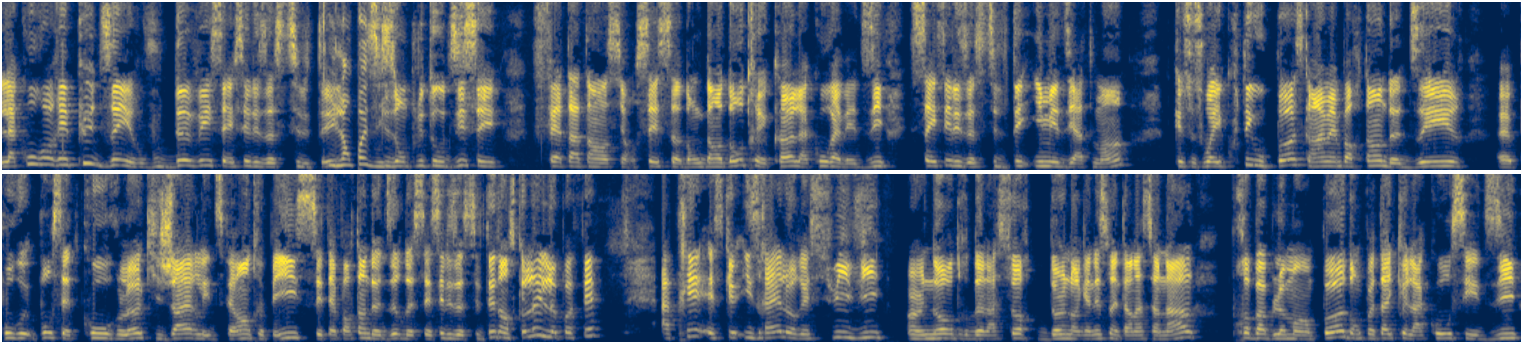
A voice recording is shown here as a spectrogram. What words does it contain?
la Cour aurait pu dire vous devez cesser les hostilités. Ils l'ont pas dit. Ce qu'ils ont plutôt dit, c'est faites attention. C'est ça. Donc, dans d'autres cas, la Cour avait dit cessez les hostilités immédiatement. Que ce soit écouté ou pas, c'est quand même important de dire euh, pour pour cette Cour-là qui gère les différents autres pays, c'est important de dire de cesser les hostilités. Dans ce cas-là, il l'a pas fait. Après, est-ce que Israël aurait suivi un ordre de la sorte d'un organisme international? Probablement pas. Donc peut-être que la Cour s'est dit,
